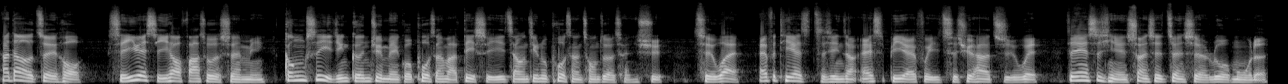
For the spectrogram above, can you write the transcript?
那到了最后。十一月十一号发出的声明，公司已经根据美国破产法第十一章进入破产重组的程序。此外，FTS 执行长 SBF 已辞去他的职位，这件事情也算是正式的落幕了。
